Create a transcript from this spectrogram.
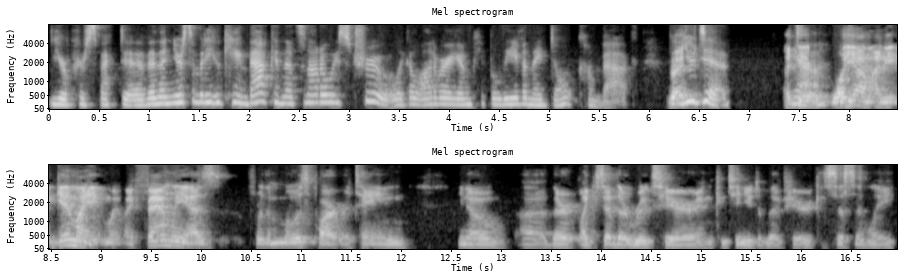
your perspective. And then you're somebody who came back, and that's not always true. Like a lot of our young people leave and they don't come back, but right. you did. I yeah. did. Well, yeah. I mean, again, my my family has for the most part retained, you know uh, their like you said their roots here and continue to live here consistently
